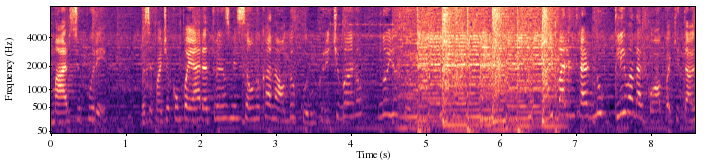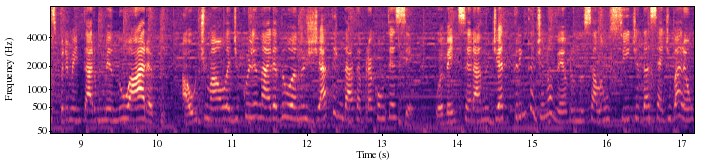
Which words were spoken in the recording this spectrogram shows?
Márcio Purê. Você pode acompanhar a transmissão no canal do Clube Curitibano no YouTube para entrar no clima da Copa, que tal experimentar um menu árabe? A última aula de culinária do ano já tem data para acontecer. O evento será no dia 30 de novembro no Salão CID da Sede Barão,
